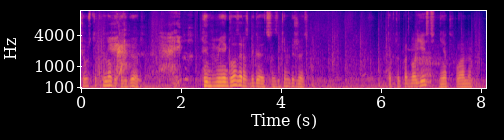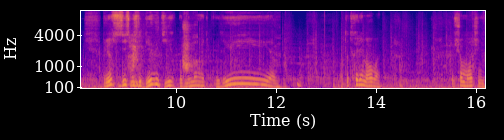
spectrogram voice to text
чего ж так много-то, ребят? У меня глаза разбегаются, за кем бежать? Так, тут подвал есть? Нет, ладно. Придется здесь везде бегать и их поднимать. Блин. Вот это хреново. Причем очень.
